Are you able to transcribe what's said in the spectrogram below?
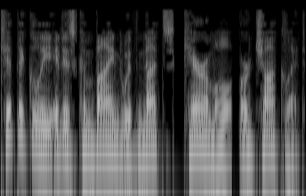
Typically it is combined with nuts, caramel, or chocolate.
